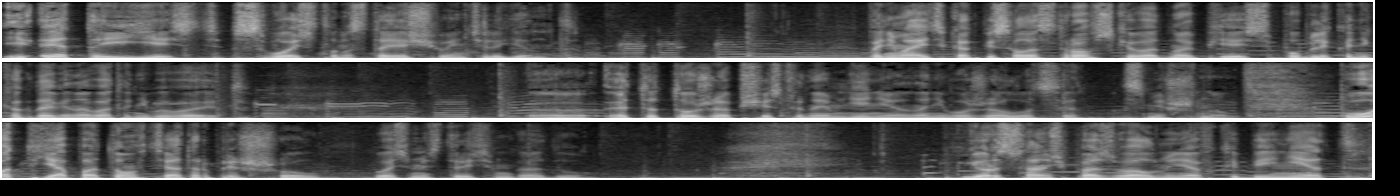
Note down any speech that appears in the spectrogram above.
И это и есть свойство настоящего интеллигента. Понимаете, как писал Островский в одной пьесе, публика никогда виновата не бывает. Э, Это тоже общественное мнение, на него жаловаться смешно. Вот я потом в театр пришел в 83 году. Георгий Александрович позвал меня в кабинет.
